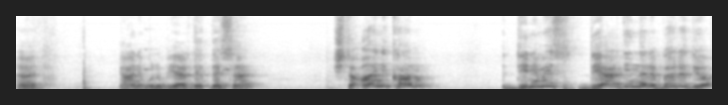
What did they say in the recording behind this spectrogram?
Evet. Yani bunu bir yerde desen işte aynı kanun. Dinimiz diğer dinlere böyle diyor.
